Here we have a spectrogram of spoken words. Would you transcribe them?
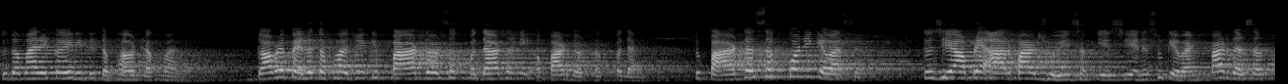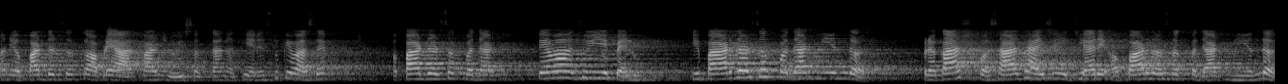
તો તમારે કઈ રીતે તફાવત લખવાનો? તો આપણે પહેલો તફાવત જોઈએ કે પારદર્શક પદાર્થ અને અપારદર્શક પદાર્થ. તો પારદર્શક કોને કહેવાશે? તો જે આપણે આર પાર જોઈ શકીએ છીએ, એને શું કહેવાય? પારદર્શક અને અપારદર્શક તો આપણે આર પાર જોઈ શકતા નથી. એને શું કહેવાશે? અપારદર્શક પદાર્થ. તેમાં જોઈએ પહેલું કે પારદર્શક પદાર્થની અંદર પ્રકાશ પસાર થાય છે, જ્યારે અપારદર્શક પદાર્થની અંદર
